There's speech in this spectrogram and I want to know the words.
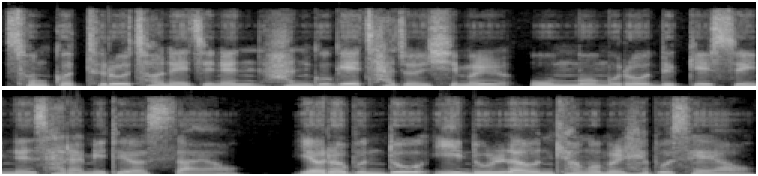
손끝으로 전해지는 한국의 자존심을 온몸으로 느낄 수 있는 사람이 되었어요. 여러분도 이 놀라운 경험을 해보세요.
